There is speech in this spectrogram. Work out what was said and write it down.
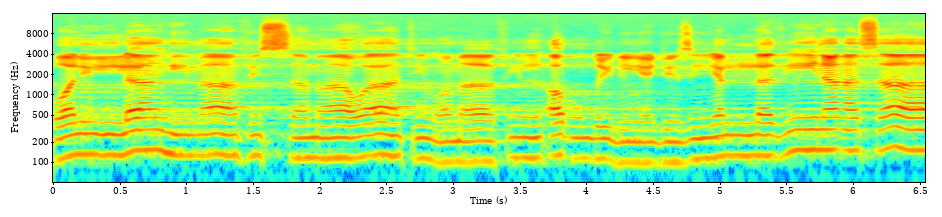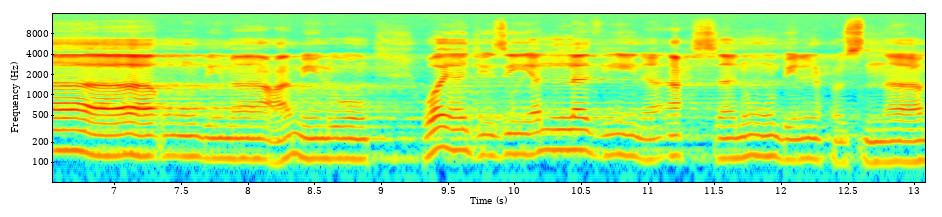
ولله ما في السماوات وما في الأرض ليجزي الذين أساءوا بما عملوا. ويجزي الذين أحسنوا بالحسنى.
